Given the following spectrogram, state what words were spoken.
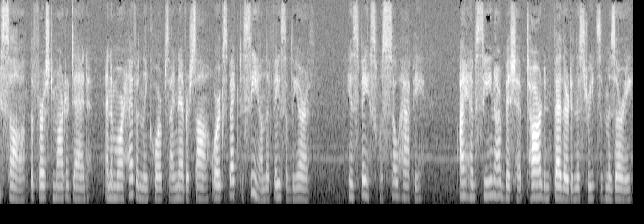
saw the first martyr dead, and a more heavenly corpse I never saw or expect to see on the face of the earth. His face was so happy. I have seen our bishop tarred and feathered in the streets of Missouri.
